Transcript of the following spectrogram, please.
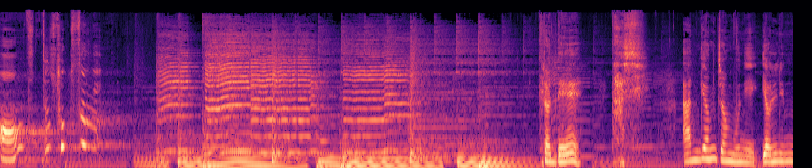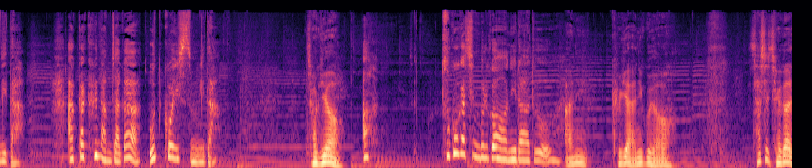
어, 진짜 속상해. 그런데 다시 안경점 문이 열립니다. 아까 그 남자가 웃고 있습니다. 저기요. 아, 두고 가신 물건이라도. 아니, 그게 아니고요. 사실 제가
